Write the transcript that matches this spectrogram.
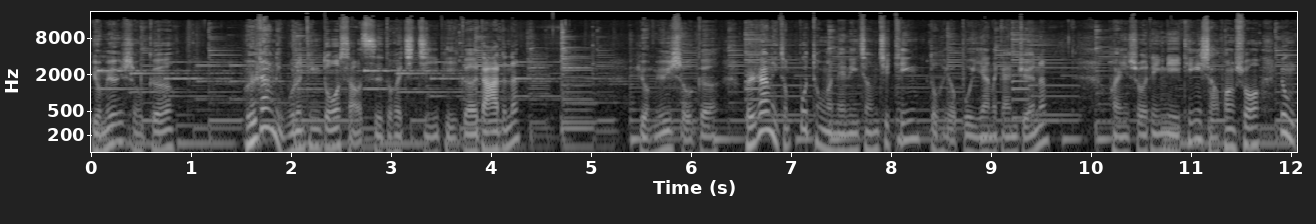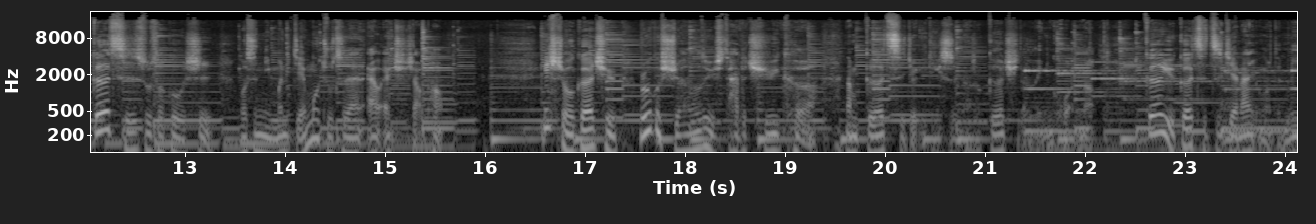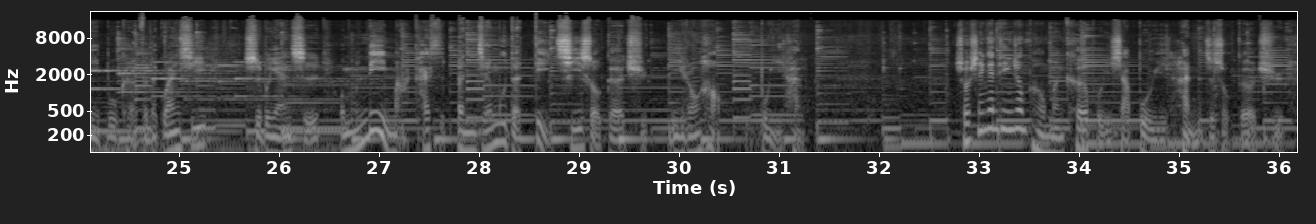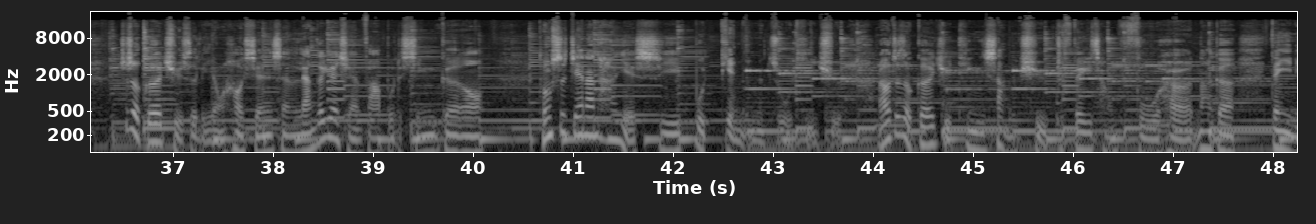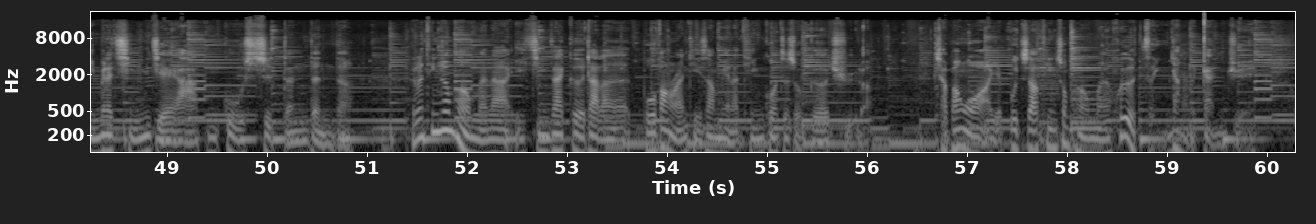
有没有一首歌会让你无论听多少次都会起鸡皮疙瘩的呢？有没有一首歌会让你从不同的年龄层去听都会有不一样的感觉呢？欢迎收听你听小胖说，用歌词诉说故事。我是你们的节目主持人 L H 小胖。一首歌曲如果旋律是它的躯壳，那么歌词就一定是那首歌曲的灵魂了。歌与歌词之间呢，有着密不可分的关系。事不延迟，我们立马开始本节目的第七首歌曲《李荣浩不遗憾》。首先跟听众朋友们科普一下《不遗憾》的这首歌曲。这首歌曲是李荣浩先生两个月前发布的新歌哦。同时间呢，它也是一部电影的主题曲。然后这首歌曲听上去就非常符合那个电影里面的情节啊、跟故事等等的。可能听众朋友们呢，已经在各大的播放软体上面呢听过这首歌曲了。小胖我啊，也不知道听众朋友们会有怎样的感觉。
